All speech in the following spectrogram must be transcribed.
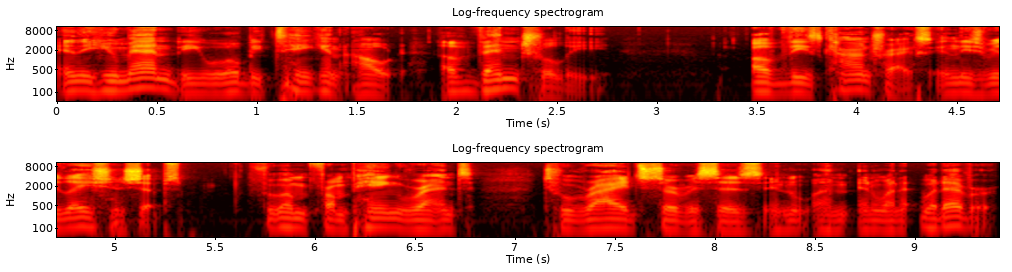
and the humanity will be taken out eventually of these contracts in these relationships from, from paying rent to ride services and, and, and whatever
